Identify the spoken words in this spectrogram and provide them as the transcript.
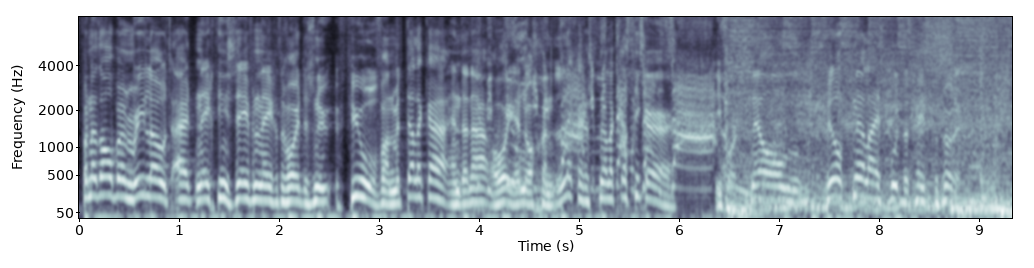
Van het album Reload uit 1997 hoor je dus nu Fuel van Metallica. En daarna hoor je nog een lekkere snelle klassieker. Die voor snel, veel snelheidsboetes heeft gezorgd.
